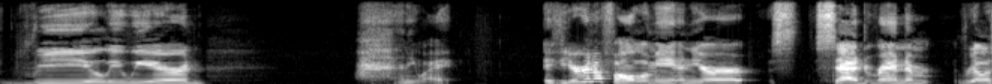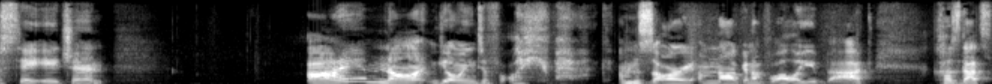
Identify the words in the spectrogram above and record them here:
really weird. Anyway, if you're gonna follow me and you're said random real estate agent, I am not going to follow you back. I'm sorry, I'm not gonna follow you back because that's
